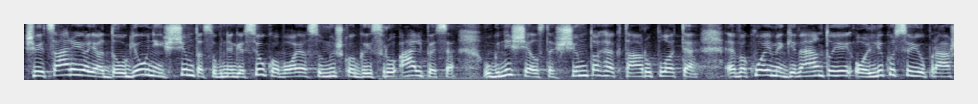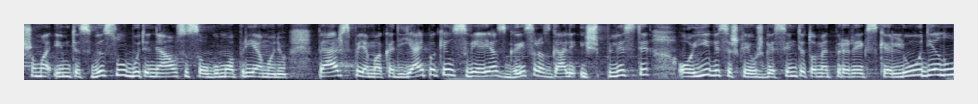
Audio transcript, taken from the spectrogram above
Šveicarijoje daugiau nei šimtas ugnegesių kovoja su miško gaisru Alpėse. Ugnis šėlsta 100 hektarų plote. Evakuojami gyventojai, o likusiųjų prašoma imtis visų būtiniausių saugumo priemonių. Perspėjama, kad jei pakils vėjas, gaisras gali išplisti, o jį visiškai užgesinti tuomet prireiks kelių dienų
